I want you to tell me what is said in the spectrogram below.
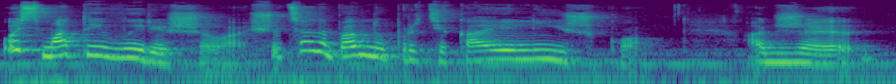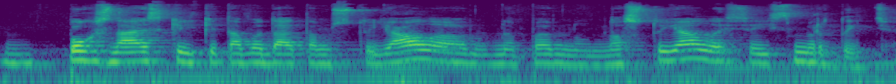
Ось мати і вирішила, що це, напевно, протікає ліжко. Адже Бог знає, скільки та вода там стояла, напевно, настоялася і смердить.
